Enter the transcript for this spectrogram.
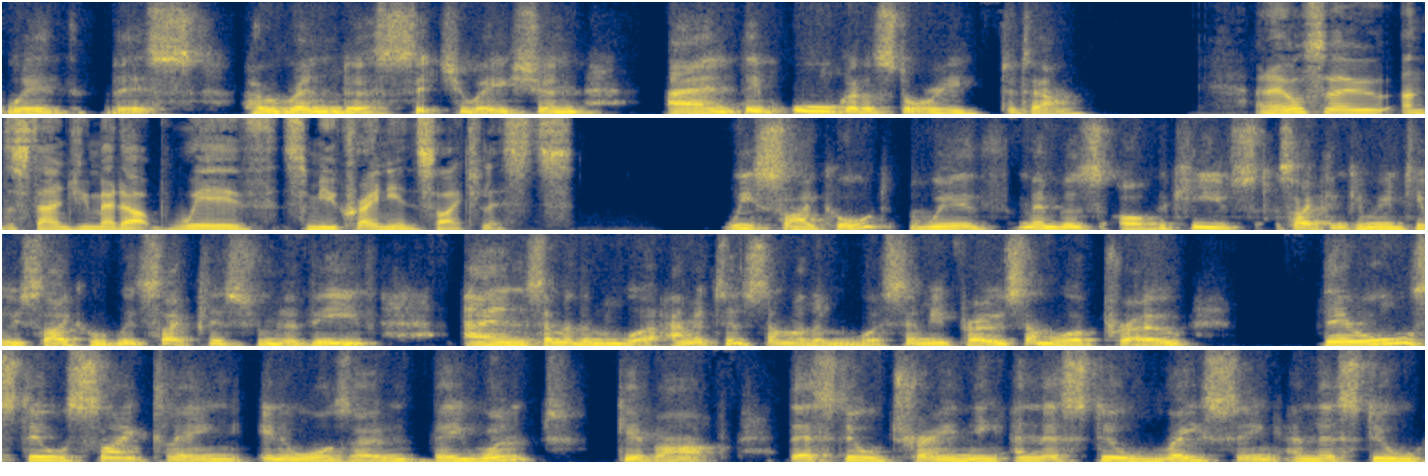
with this horrendous situation, and they've all got a story to tell. And I also understand you met up with some Ukrainian cyclists we cycled with members of the Kiev cycling community. We cycled with cyclists from Lviv, and some of them were amateurs, some of them were semi pro, some were pro. They're all still cycling in a war zone. They won't give up. They're still training and they're still racing and they're still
